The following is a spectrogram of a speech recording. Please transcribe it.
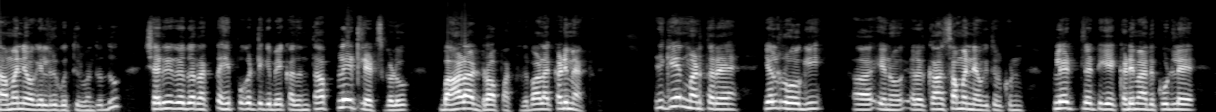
ಸಾಮಾನ್ಯವಾಗಿ ಎಲ್ಲರಿಗೂ ಗೊತ್ತಿರುವಂತದ್ದು ಶರೀರದ ರಕ್ತ ಹೆಪ್ಪುಗಟ್ಟಿಗೆ ಬೇಕಾದಂತಹ ಪ್ಲೇಟ್ಲೆಟ್ಸ್ಗಳು ಬಹಳ ಡ್ರಾಪ್ ಆಗ್ತದೆ, ಬಹಳ ಕಡಿಮೆ ಆಗ್ತದೆ. ಇದಕ್ಕೆ ಏನ್ ಮಾಡ್ತಾರೆ? ಎಲ್ಲರೂ ಹೋಗಿ ಏನು ಸಾಮಾನ್ಯವಾಗಿ ತಿಳ್ಕೊಂಡು, ಪ್ಲೇಟ್ಲೆಟ್ಗೆ ಕಡಿಮೆ ಆದ ಕೂಡಲೇ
